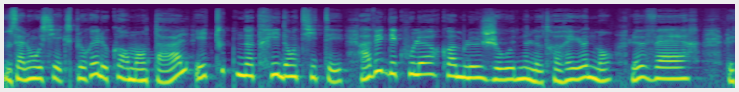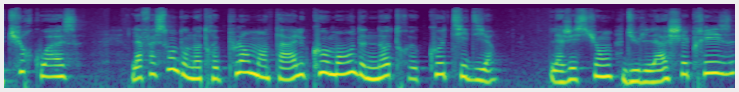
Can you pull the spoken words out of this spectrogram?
Nous allons aussi explorer le corps mental et toute notre identité, avec des couleurs comme le jaune, notre rayonnement, le vert, le turquoise, la façon dont notre plan mental commande notre quotidien la gestion du lâcher-prise,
